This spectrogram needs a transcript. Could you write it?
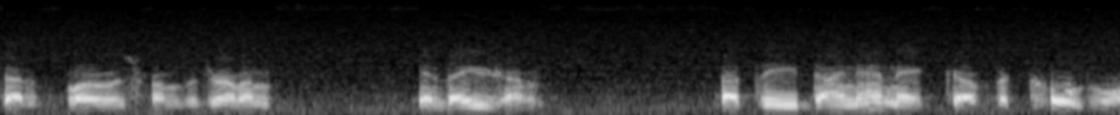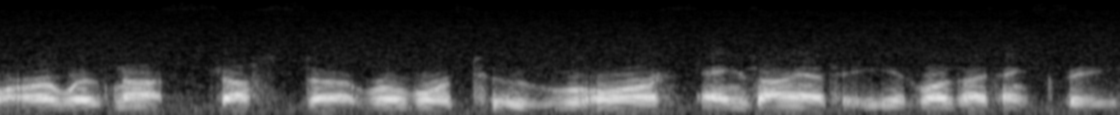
set of blows from the German invasion. But the dynamic of the Cold War was not just uh, World War II or anxiety. It was, I think, the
